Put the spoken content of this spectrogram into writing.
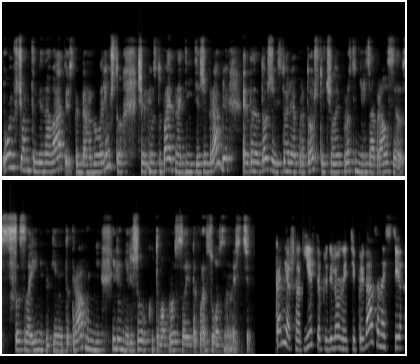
он в чем-то виноват. То есть, когда мы говорим, что человек наступает на одни и те же грабли, это тоже история про то, что человек просто не разобрался со своими какими-то травмами или не решил какой-то вопрос своей такой осознанности. Конечно, есть определенный тип привязанности,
